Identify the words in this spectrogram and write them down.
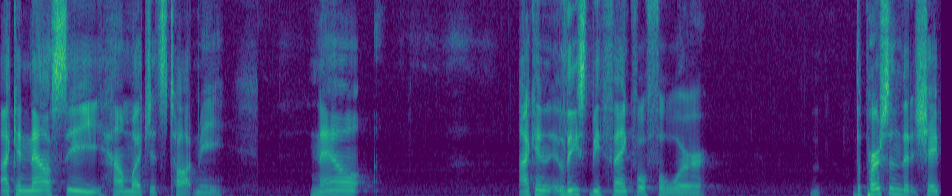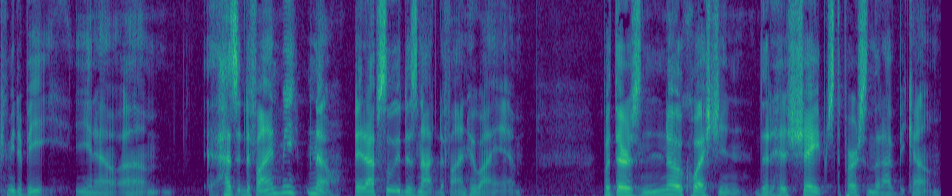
i can now see how much it's taught me. Now i can at least be thankful for the person that it shaped me to be you know um, has it defined me? No it absolutely does not define who i am but there's no question that it has shaped the person that i've become.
